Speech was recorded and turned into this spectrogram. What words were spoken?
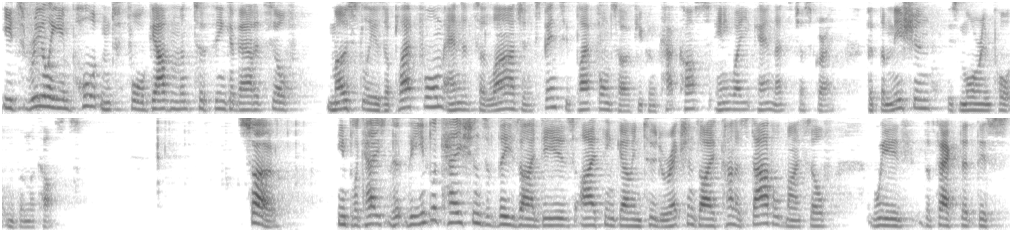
it's really important for government to think about itself mostly as a platform and it's a large and expensive platform. So if you can cut costs any way you can, that's just great. But the mission is more important than the costs. So implication, the, the implications of these ideas, I think, go in two directions. I kind of startled myself with the fact that this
